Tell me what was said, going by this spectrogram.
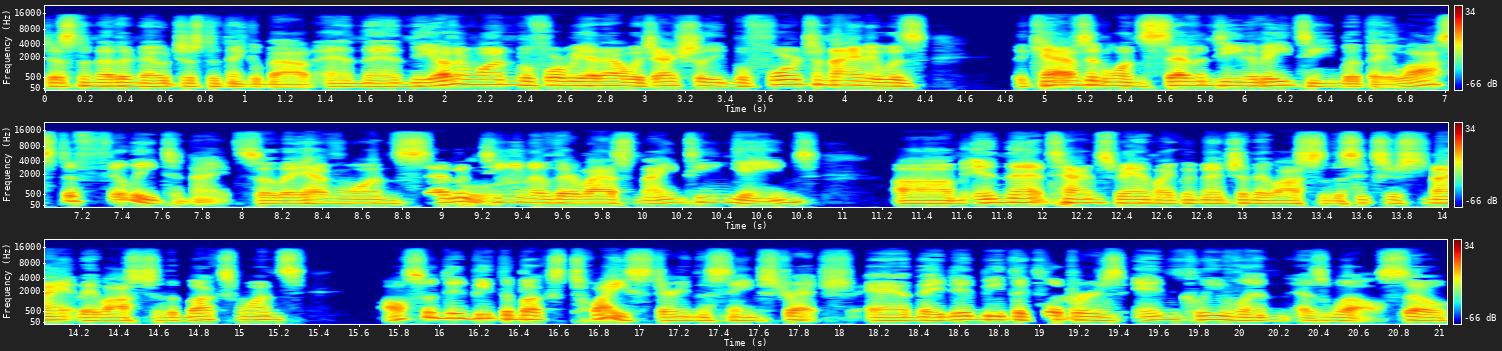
just another note just to think about. And then the other one before we head out, which actually before tonight, it was the Cavs had won 17 of 18, but they lost to Philly tonight. So they have won 17 of their last 19 games. Um, in that time span, like we mentioned, they lost to the Sixers tonight. They lost to the Bucks once. Also, did beat the Bucks twice during the same stretch, and they did beat the Clippers in Cleveland as well. So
